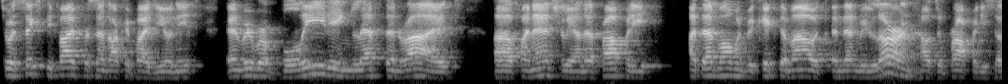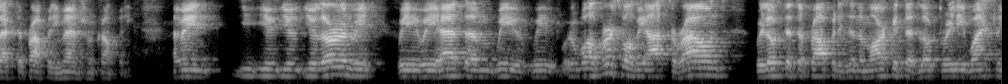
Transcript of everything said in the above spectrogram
to a 65% occupied unit. And we were bleeding left and right uh, financially on that property. At that moment we kicked them out and then we learned how to properly select a property management company. I mean you you you learn we we we had them we we well first of all we asked around we looked at the properties in the market that looked really nicely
